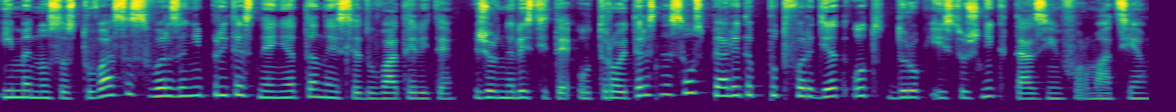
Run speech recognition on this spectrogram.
Именно с това са свързани притесненията на изследователите. Журналистите от Reuters не са успяли да потвърдят от друг източник тази информация.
